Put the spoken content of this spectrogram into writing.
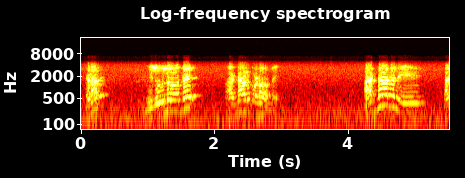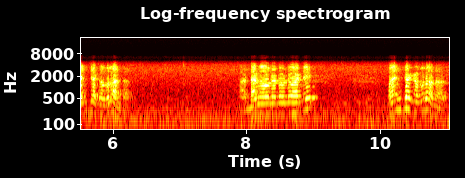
ఇక్కడ నిలువులు ఉన్నాయి అడ్డాలు కూడా ఉన్నాయి. అడ్డాలని పంచకములు అంటారు. అడ్డంగా ఉన్నటువంటి వాడిని పంచకములు అన్నారు.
